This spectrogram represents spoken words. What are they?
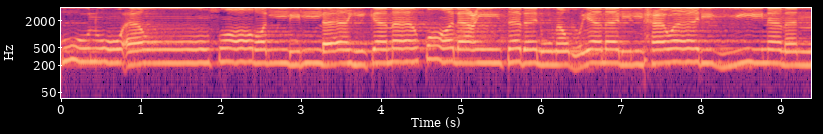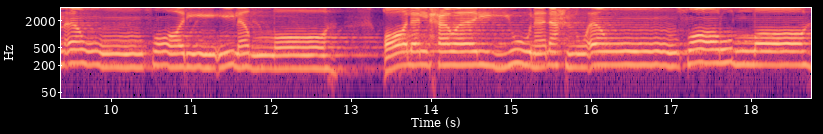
كونوا أنصارا لله كما قال عيسى بن مريم للحواريين من أنصاري إلى الله. قال الحواريون نحن أنصار الله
